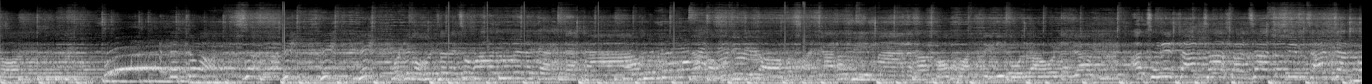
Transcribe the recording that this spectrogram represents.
นอนแล้วก็ฮิฮิฮิวันนี้ขอบคุณเจ้าหน้าที่ภาพด้วยแล้วกันนะครับขอบคุณด้วยแล้วกันขอบคุณที่ติดต่อประสานงานน้องบีมมานะครับขอขวัญสิ่งดีของเรานะครับอัศวินสามชาติสามชาติน้องบีมสามจัดไป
